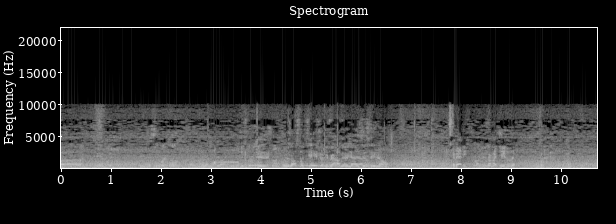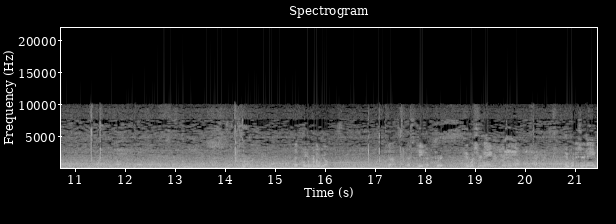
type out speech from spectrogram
uh, There's also a taser on the ground there, guys, just so you know. Hey, Manny, throw my taser there. That's taser, there you go. Yeah, that's a taser. Hey, what's your name? Hey, what is your name?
